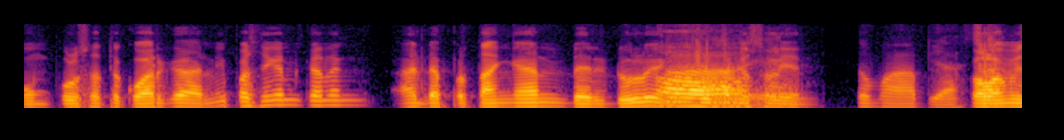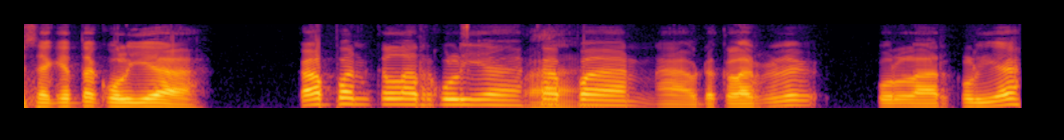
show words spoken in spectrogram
ngumpul satu keluarga. Ini pasti kan kadang ada pertanyaan dari dulu yang Oh, iya. ngeselin. Itu mah biasa. Kalau misalnya kita kuliah, kapan kelar kuliah? Ah. Kapan? Nah, udah kelar kuliah, kelar kuliah,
